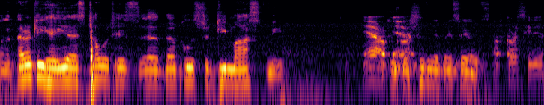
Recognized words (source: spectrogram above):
Well, apparently he has told his uh, bell to demast me. Yeah, of Because they're shooting at my sails. Of course he did.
